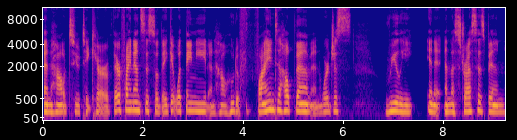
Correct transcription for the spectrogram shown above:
and how to take care of their finances so they get what they need and how who to find to help them. And we're just really in it. And the stress has been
